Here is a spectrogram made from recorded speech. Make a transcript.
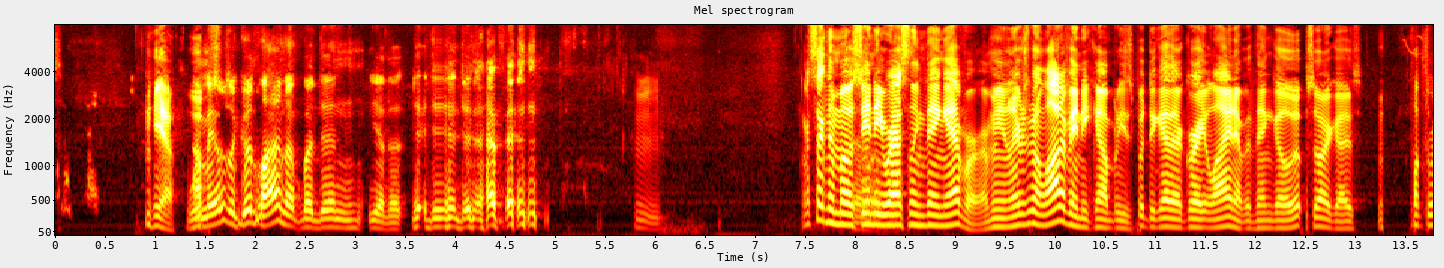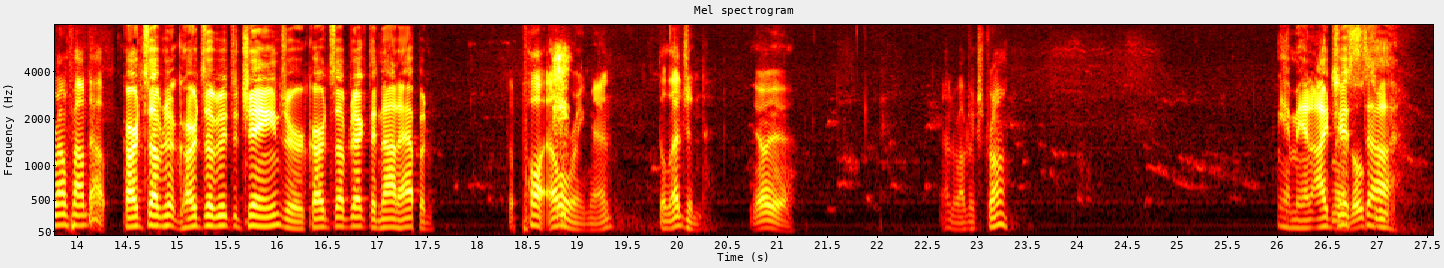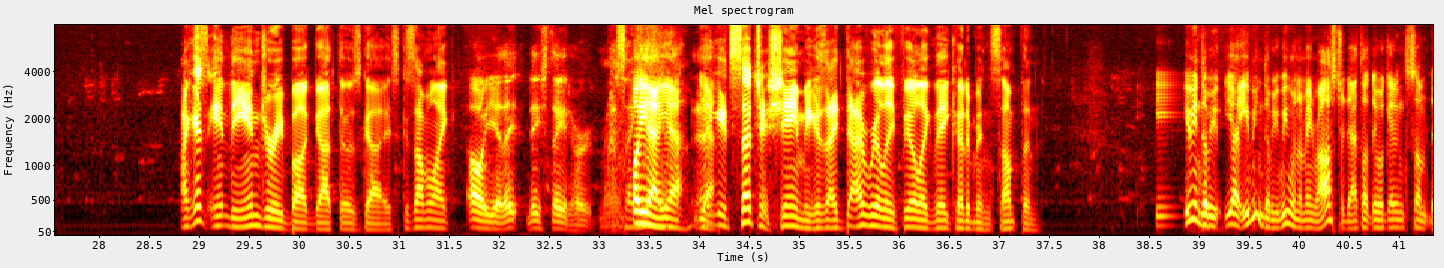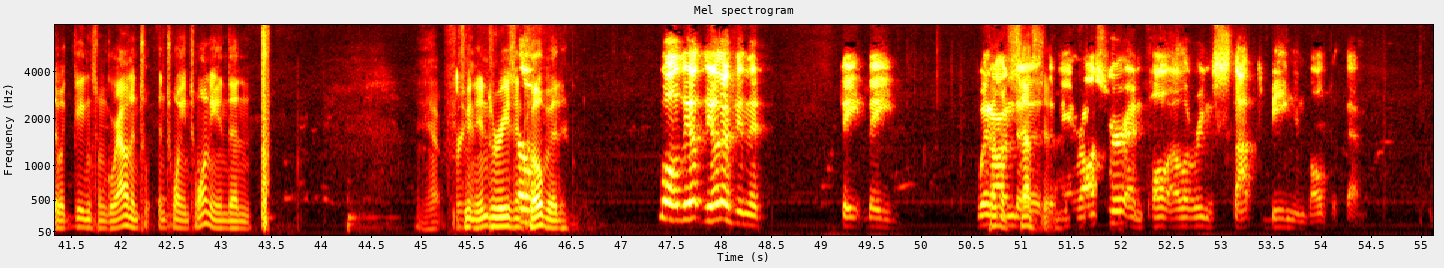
yeah. I mean, it was a good lineup, but then yeah, the, it didn't, didn't happen. Hmm. That's like the most Uh, indie wrestling thing ever. I mean, there's been a lot of indie companies put together a great lineup and then go, "Oops, sorry guys, Fucked around, found out. card subject, card subject to change, or card subject did not happen." The Paul Ellering, man, the legend, Oh yeah. and Roderick Strong. Yeah, man. I those just, two- uh, I guess in, the injury bug got those guys because I'm like, Oh yeah. They they stayed hurt, man. Like, Oh, yeah, man, yeah, like, yeah. It's such a shame because I, I really feel like they could have been something. Even W, yeah, even W WWE on the main roster. I thought they were getting some, they were getting some ground in, tw- in 2020, and then Yeah, between injuries and So- COVID, Well, the the other thing that they they went on much the, the main roster and Paul Ellering stopped being involved with them.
